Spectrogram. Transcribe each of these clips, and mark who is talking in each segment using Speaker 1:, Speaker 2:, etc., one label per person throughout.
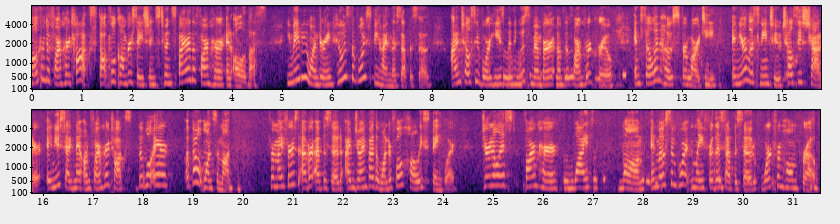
Speaker 1: welcome to Farm Her Talks, thoughtful conversations to inspire the farm her and all of us. You may be wondering who is the voice behind this episode? I'm Chelsea Voorhees, the mm-hmm. newest member of the Farm Her crew and fill in host for Margie, and you're listening to Chelsea's Chatter, a new segment on Farm Her Talks that will air about once a month. For my first ever episode, I'm joined by the wonderful Holly Spangler, journalist, farm her, wife, mom, and most importantly for this episode, work from home pro.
